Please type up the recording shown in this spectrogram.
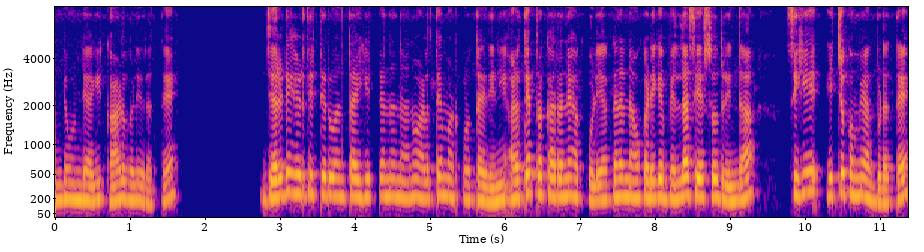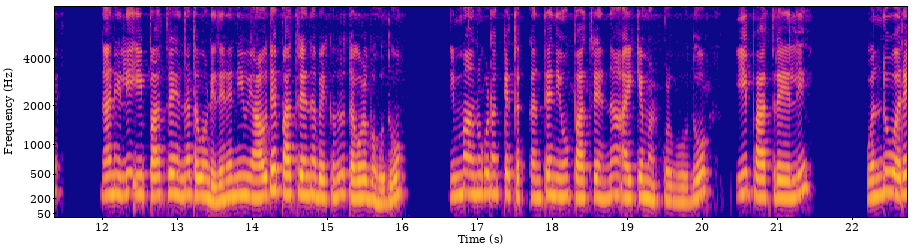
ಉಂಡೆ ಉಂಡೆ ಆಗಿ ಕಾಳುಗಳಿರುತ್ತೆ. ಜರಡಿ ಹಿಡಿದಿಟ್ಟಿರುವಂಥ ಹಿಟ್ಟನ್ನು ನಾನು ಅಳತೆ ಮಾಡ್ಕೊಳ್ತಾ ಇದ್ದೀನಿ. ಅಳತೆ ಪ್ರಕಾರನೇ ಹಾಕ್ಕೊಳ್ಳಿ, ಯಾಕಂದರೆ ನಾವು ಕಡೆಗೆ ಬೆಲ್ಲ ಸೇರಿಸೋದ್ರಿಂದ ಸಿಹಿ ಹೆಚ್ಚು ಕಮ್ಮಿ ಆಗಿಬಿಡತ್ತೆ. ನಾನಿಲ್ಲಿ ಈ ಪಾತ್ರೆಯನ್ನು ತಗೊಂಡಿದ್ದೇನೆ. ನೀವು ಯಾವುದೇ ಪಾತ್ರೆಯನ್ನು ಬೇಕಂದರೂ ತಗೊಳ್ಬಹುದು. ನಿಮ್ಮ ಅನುಗುಣಕ್ಕೆ ತಕ್ಕಂತೆ ನೀವು ಪಾತ್ರೆಯನ್ನು ಆಯ್ಕೆ ಮಾಡ್ಕೊಳ್ಬಹುದು. ಈ ಪಾತ್ರೆಯಲ್ಲಿ ಒಂದೂವರೆ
